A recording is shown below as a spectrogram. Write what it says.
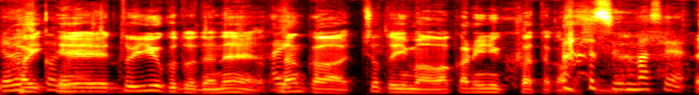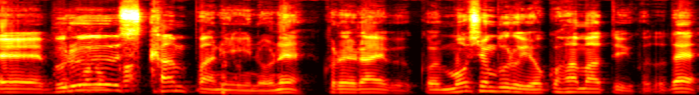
よろはいしくお願いします、えーということでね、はい。なんかちょっと今分かりにくかったかもしれない。すいません。えーブルースカンパニーのね、これライブ、これモーションブルー横浜ということで、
